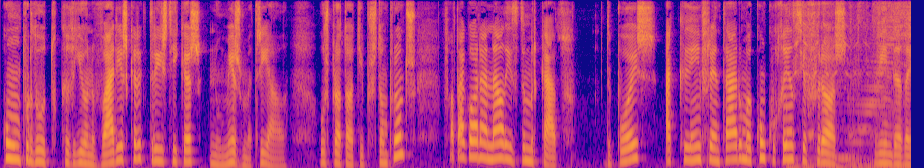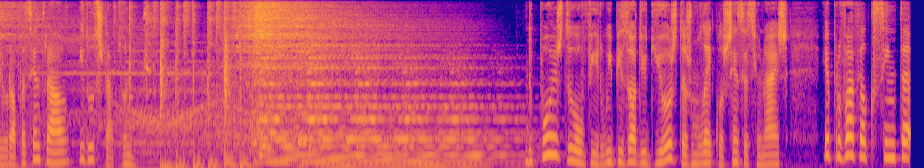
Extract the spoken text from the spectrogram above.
com um produto que reúne várias características no mesmo material. Os protótipos estão prontos, falta agora a análise de mercado. Depois, há que enfrentar uma concorrência feroz vinda da Europa Central e dos Estados Unidos. Depois de ouvir o episódio de hoje das moléculas sensacionais, é provável que sinta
